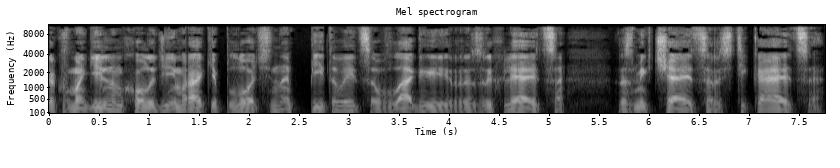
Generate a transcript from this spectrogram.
как в могильном холоде и мраке плоть напитывается влагой, разрыхляется, размягчается, растекается.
